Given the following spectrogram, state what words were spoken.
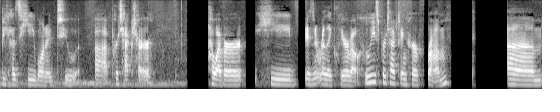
because he wanted to uh, protect her. However, he isn't really clear about who he's protecting her from. Um,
